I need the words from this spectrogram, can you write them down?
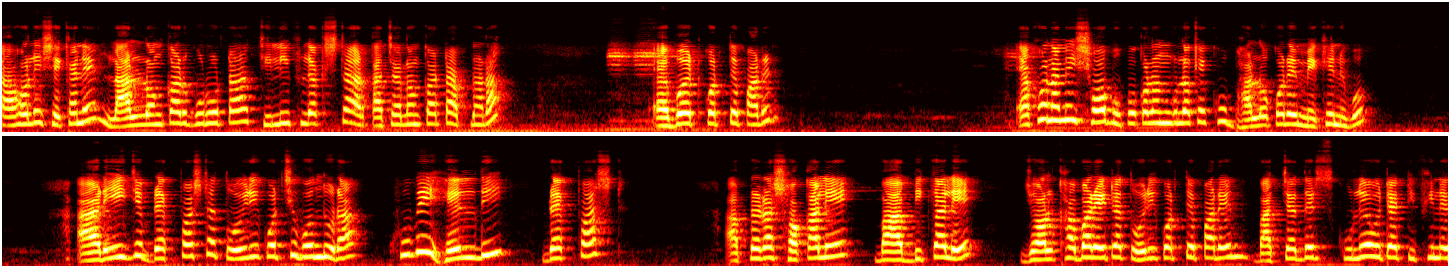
তাহলে সেখানে লাল লঙ্কার গুঁড়োটা, চিলি ফ্লেক্সটা আর কাঁচা লঙ্কাটা আপনারা অ্যাভয়েড করতে পারেন। এখন আমি সব উপকরণগুলোকে খুব ভালো করে মেখে নেব। আর এই যে ব্রেকফাস্টটা তৈরি করছি বন্ধুরা, খুবই হেলদি ব্রেকফাস্ট আপনারা সকালে বা বিকালে জলখাবার এটা তৈরি করতে পারেন, বাচ্চাদের স্কুলেও এটা টিফিনে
